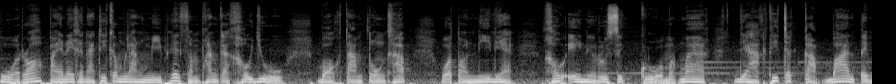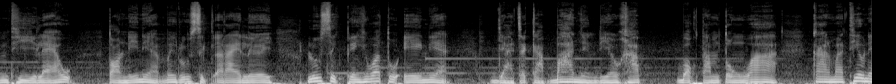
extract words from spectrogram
หัวเราะไปในขณะที่กำลังมีเพศสัมพันธ์กับเขาอยู่ บอกตามตรงครับ ว่าตอนนี้เนี่ยเขาเองเนี่ยรู้สึกกลัวมากๆ อยากที่จะกลับบ้านเต็มทีแล้ว ตอนนี้เนี่ยไม่รู้สึกอะไรเลย รู้สึกเพียงแค่ว่าตัวเองเนี่ยอยากจะกลับบ้านอย่างเดียวครับ บอกตามตรงว่าการมาเที่ยวใน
